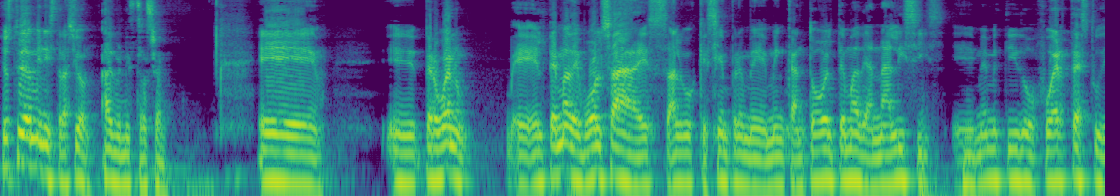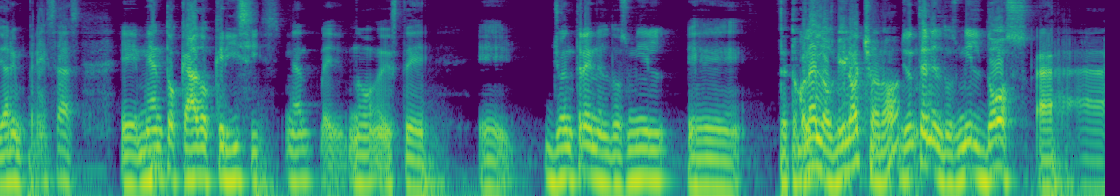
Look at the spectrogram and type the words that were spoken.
Yo estudié administración. Administración. Eh, eh, pero bueno, eh, el tema de bolsa es algo que siempre me, encantó, el tema de análisis. Eh, me he metido fuerte a estudiar empresas, eh, me han tocado crisis, no, este, yo entré en el 2000... Te tocó la del 2008, ¿no? Yo entré en el 2002 a,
